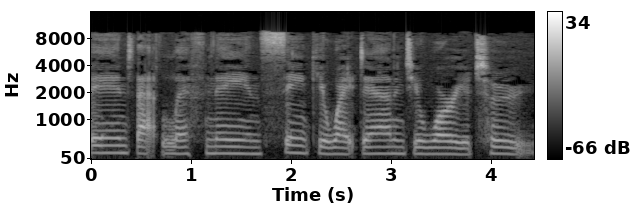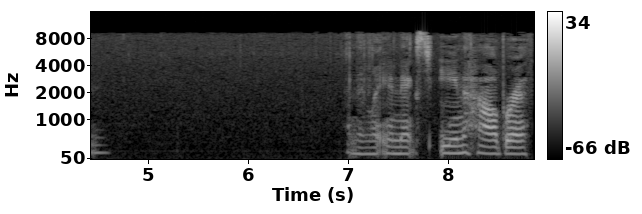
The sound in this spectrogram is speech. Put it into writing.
bend that left knee and sink your weight down into your warrior two. And then let your next inhale breath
